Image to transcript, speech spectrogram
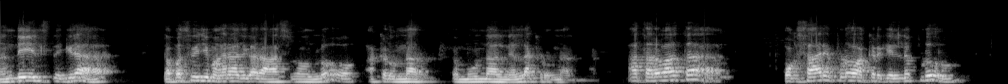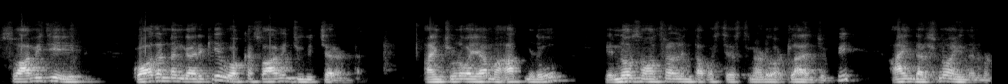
నంది హిల్స్ దగ్గర తపస్వీజీ మహారాజు గారి ఆశ్రమంలో అక్కడ ఉన్నారు. మూడు నాలుగు నెలలు అక్కడ ఉన్నారు అన్నమాట ఆ తర్వాత ఒకసారి ఎప్పుడో అక్కడికి వెళ్ళినప్పుడు స్వామీజీ కోదండం గారికి ఒక స్వామిని చూపించారంట. ఆయన చూడవయ్యా మహాత్ముడు ఎన్నో సంవత్సరాల నుంచి తపస్సు చేస్తున్నాడు అట్లా అని చెప్పి ఆయన దర్శనం అయిందనమాట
